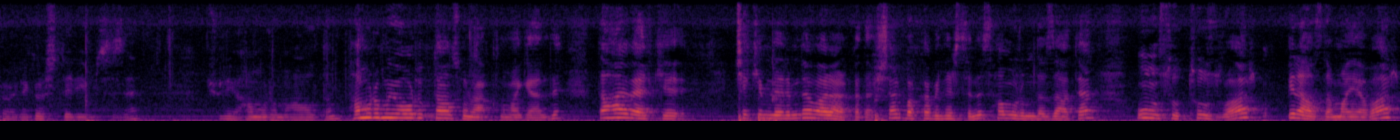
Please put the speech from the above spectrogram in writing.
Şöyle göstereyim size. Şuraya hamurumu aldım. Hamurumu yoğurduktan sonra aklıma geldi. Daha evvelki çekimlerimde var arkadaşlar. Bakabilirsiniz. Hamurumda zaten un, su, tuz var. Biraz da maya var.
